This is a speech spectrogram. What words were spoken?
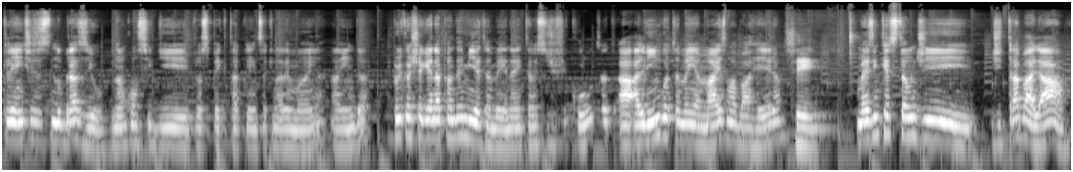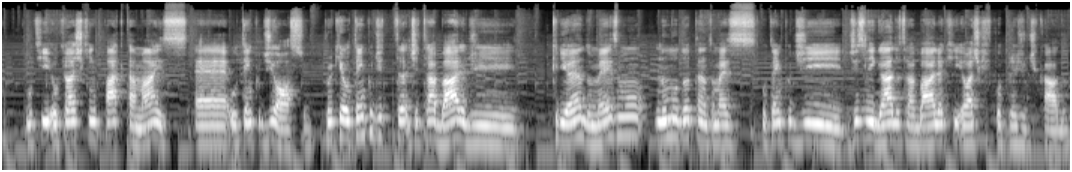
clientes no Brasil. Não consegui prospectar clientes aqui na Alemanha ainda. Porque eu cheguei na pandemia também, né? Então isso dificulta. A, a língua também é mais uma barreira. Sim. Mas em questão de, de trabalhar, o que, o que eu acho que impacta mais é o tempo de ócio. Porque o tempo de, tra de trabalho, de criando mesmo não mudou tanto, mas o tempo de desligar do trabalho é que eu acho que ficou prejudicado.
